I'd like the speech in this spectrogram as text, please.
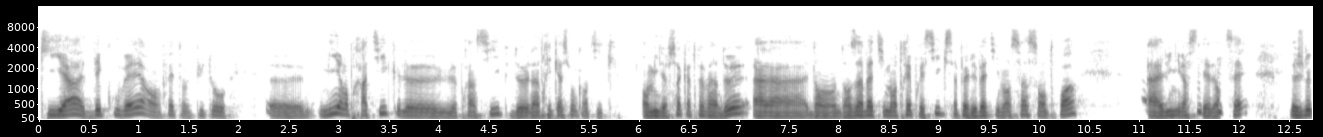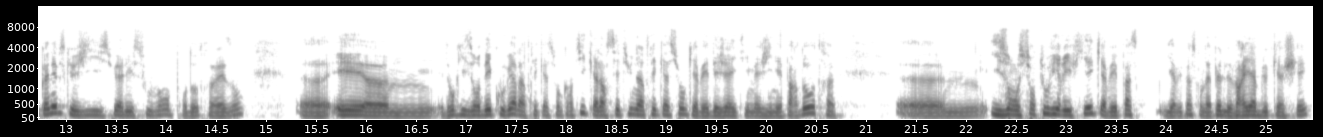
qui a découvert, en fait, plutôt mis en pratique le principe de l'intrication quantique en 1982 dans, un bâtiment très précis qui s'appelle le bâtiment 503 à l'université d'Orsay. je le connais parce que j'y suis allé souvent pour d'autres raisons. Euh, euh, et, donc, ils ont découvert l'intrication quantique. Alors, c'est une intrication qui avait déjà été imaginée par d'autres. Euh, ils ont surtout vérifié qu'il n'y avait pas, ce qu'on appelle le variable caché.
